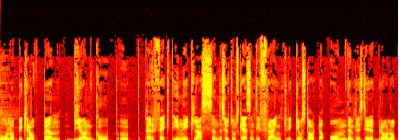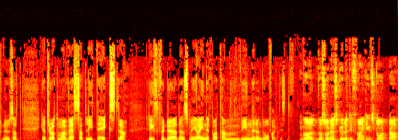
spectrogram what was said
Två lopp i kroppen, Björn Goop upp, perfekt inne i klassen. Dessutom ska hästen till Frankrike och starta om den presterar ett bra lopp nu. Så att jag tror att de har vässat lite extra. Risk för dödens, men jag är inne på att han vinner ändå faktiskt. Vad, vad sa den skulle till Frankrike starta?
